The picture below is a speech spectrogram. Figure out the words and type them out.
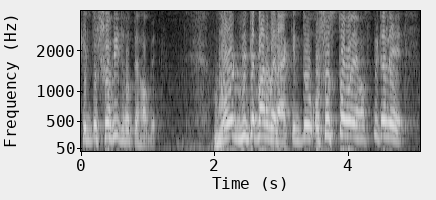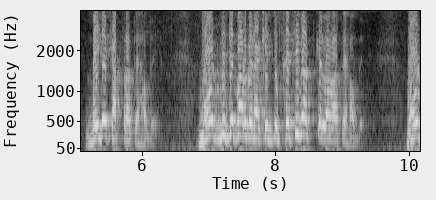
কিন্তু শহীদ হতে হবে। ভোট দিতে পারবে না, কিন্তু অসুস্থ হয়ে হসপিটালে বেডে কাতরাতে হবে। ভোট দিতে পারবে না, কিন্তু ফেসিবাদকে লড়াতে হবে। ভোট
